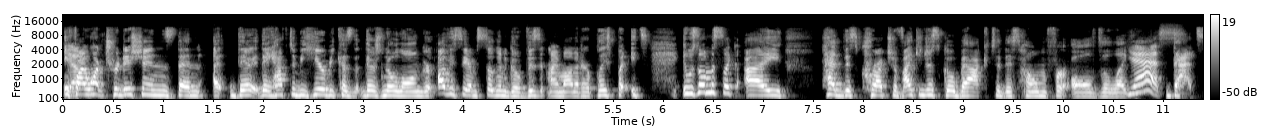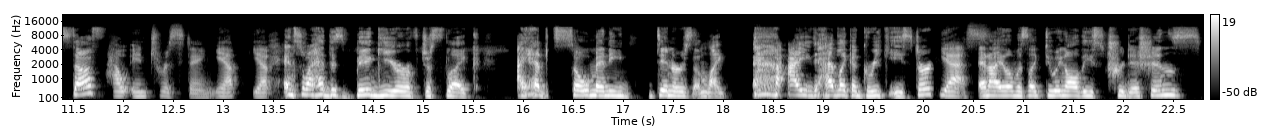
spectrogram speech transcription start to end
if Yep. I want traditions, then uh, they they have to be here because there's no longer. Obviously, I'm still going to go visit my mom at her place, but it's it was almost like I had this crutch of I can just go back to this home for all the like yes. that stuff. How interesting. Yep. Yep. And so I had this big year of just like I had so many dinners and like I had like a Greek Easter, Yes. and I was like doing all these traditions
